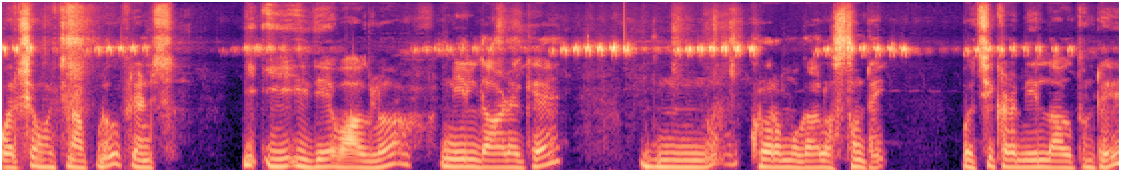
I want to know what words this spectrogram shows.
వర్షం వచ్చినప్పుడు ఫ్రెండ్స్ ఈ ఈ- ఇదే వాగులో నీళ్ళు దాడకే మ్, క్రూర వస్తుంటాయి. వచ్చి ఇక్కడ నీళ్ళు తాగుతుంటాయి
